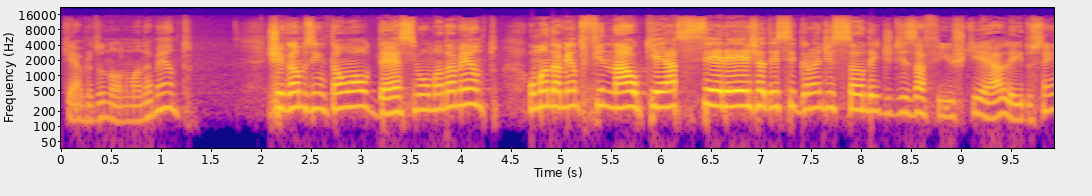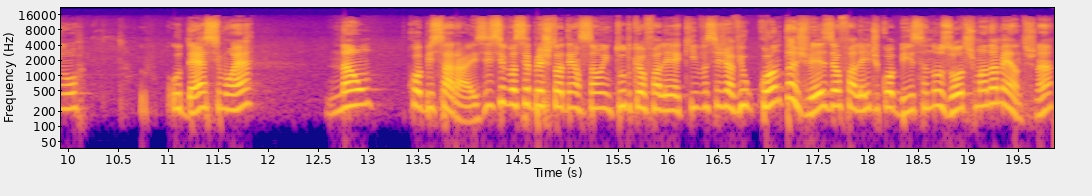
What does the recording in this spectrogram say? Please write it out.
Quebra do nono mandamento. Chegamos então ao décimo mandamento. O mandamento final, que é a cereja desse grande sundae de desafios, que é a lei do Senhor. O décimo é: não cobiçarás. E se você prestou atenção em tudo que eu falei aqui, você já viu quantas vezes eu falei de cobiça nos outros mandamentos, né?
